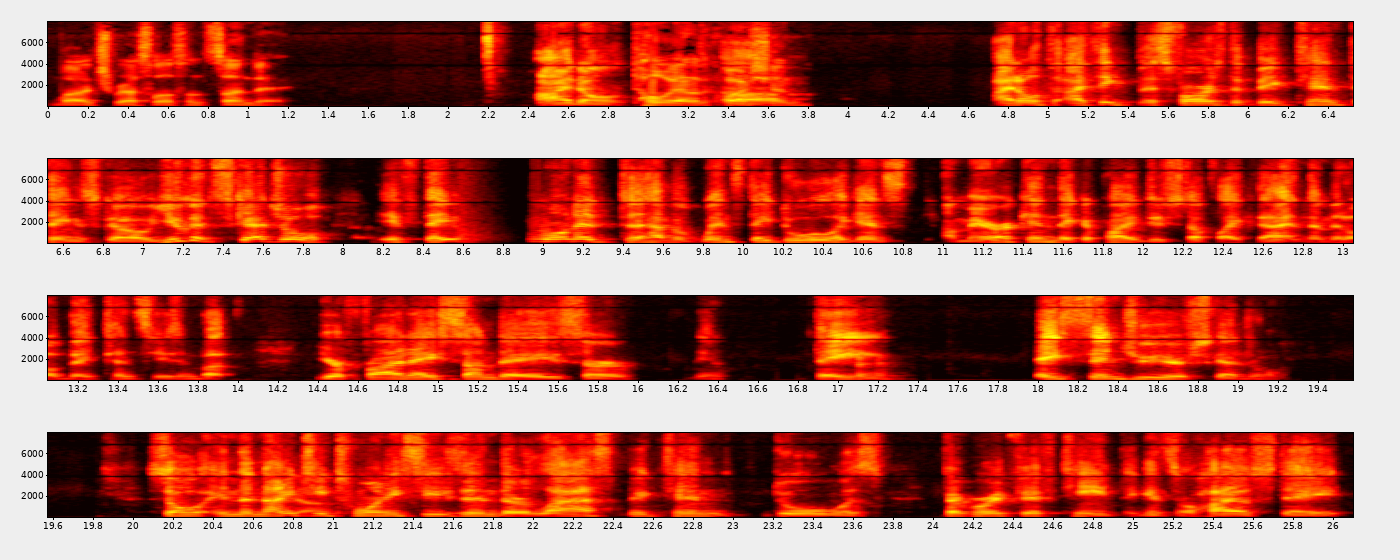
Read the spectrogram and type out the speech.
Why don't you wrestle us on Sunday?" I don't. Totally out of the uh, question. I don't. I think as far as the Big Ten things go, you could schedule if they wanted to have a Wednesday duel against American, they could probably do stuff like that in the middle of Big Ten season. But your Friday, Sundays are, you know, they they send you your schedule. So in the 1920 season, their last Big Ten duel was February 15th against Ohio State.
